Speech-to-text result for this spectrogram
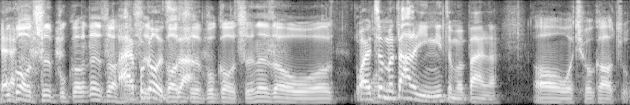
不够吃，不够那时候还不够吃，不够吃。那时候我哇，这么大的瘾你怎么办呢？哦，我求告主，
